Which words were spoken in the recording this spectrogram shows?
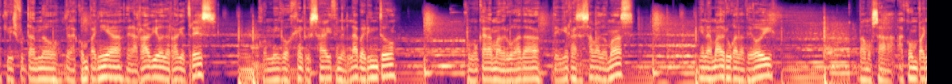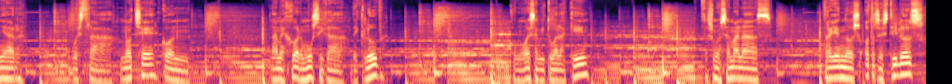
aquí disfrutando de la compañía de la radio, de Radio 3 conmigo Henry Saiz en el laberinto, como cada madrugada de viernes a sábado más. Y en la madrugada de hoy vamos a acompañar vuestra noche con la mejor música de club, como es habitual aquí. Tras unas semanas trayéndoos otros estilos,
